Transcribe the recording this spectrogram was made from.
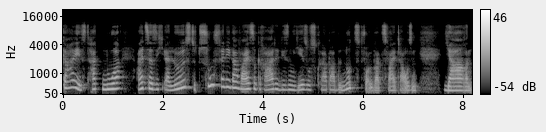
Geist hat nur, als er sich erlöste, zufälligerweise gerade diesen Jesuskörper benutzt vor über 2000 Jahren.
